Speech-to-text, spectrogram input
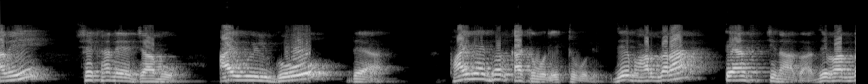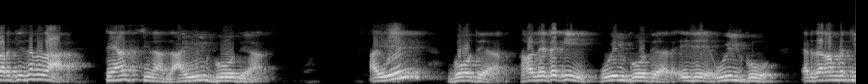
আমি সেখানে যাব। I will go there finite verb কাকে বলি, একটু বলি। যে ভার দ্বারা টেন্স চিনা যা যে ভার দ্বারা কি জানা যা টেন্স চিনা যা I will go there I will go there তাহলে এটা কি? উইল গো দেয়ার এই যে উইল গো এর দ্বারা আমরা কি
